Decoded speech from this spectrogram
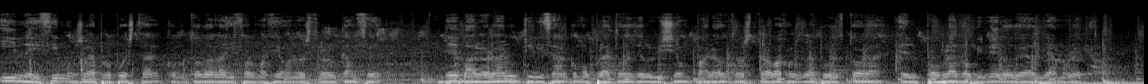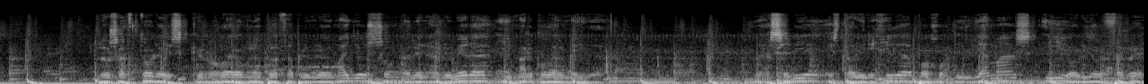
y le hicimos la propuesta, con toda la información a nuestro alcance, de valorar utilizar como plató de televisión para otros trabajos de la productora el poblado minero de Aldea Morena. Los actores que rodaron la Plaza Primero de Mayo son Elena Rivera y Marco de Almeida. La serie está dirigida por Joaquín Llamas y Oriol Ferrer,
